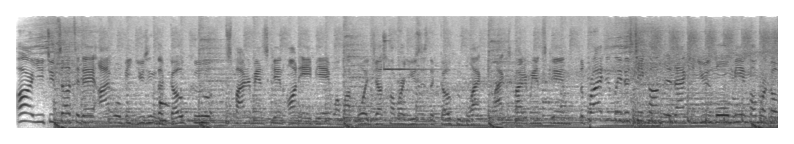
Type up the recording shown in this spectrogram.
Alright YouTube, so today I will be using the Goku Spider-Man skin on ABA while my boy Just Homura uses the Goku Black Black Spider-Man skin. Surprisingly, this team comp is actually usable. Me and Homura go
